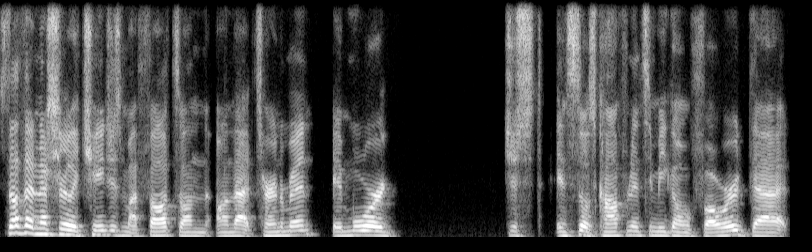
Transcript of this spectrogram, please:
it's not that necessarily changes my thoughts on on that tournament. It more just instills confidence in me going forward that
